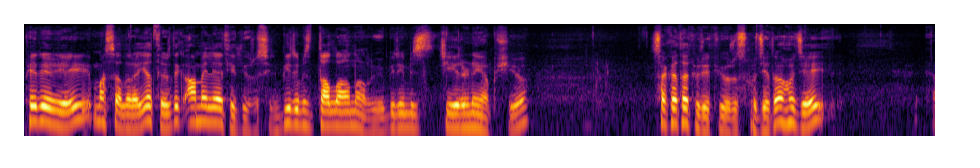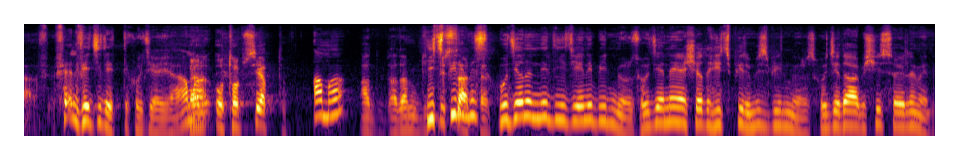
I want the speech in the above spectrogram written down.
Pereira'yı masalara yatırdık ameliyat ediyoruz şimdi. Birimiz dalağını alıyor, birimiz ciğerine yapışıyor. Sakatat üretiyoruz hocadan. Hocayı ya, felfecir ettik hocayı ya. Ama ben otopsi yaptım. ama Ad- Adam gitmiş hiçbirimiz zaten. hocanın ne diyeceğini bilmiyoruz. Hoca ne yaşadı hiçbirimiz bilmiyoruz. Hoca daha bir şey söylemedi.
